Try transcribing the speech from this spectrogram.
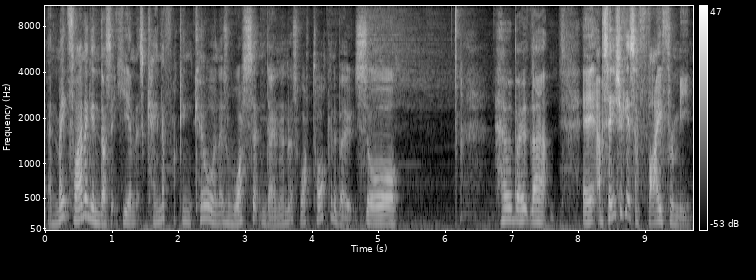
And Mike Flanagan does it here, and it's kind of fucking cool, and it's worth sitting down and it's worth talking about. So how about that? Uh, Absentia gets a 5 from me.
